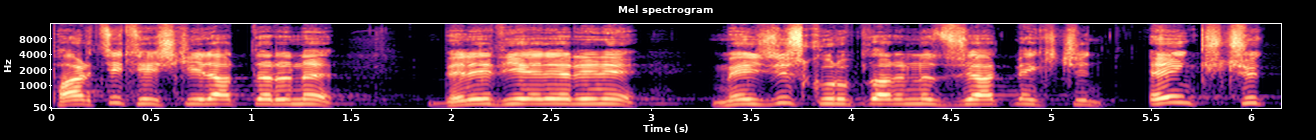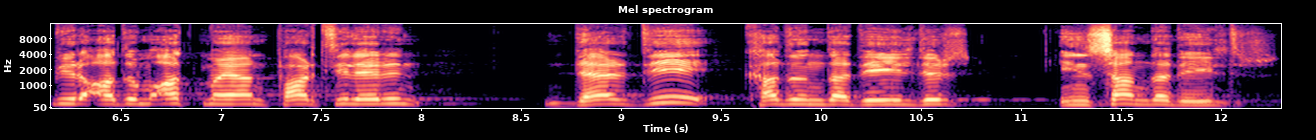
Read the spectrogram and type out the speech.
parti teşkilatlarını, belediyelerini, meclis gruplarını düzeltmek için en küçük bir adım atmayan partilerin derdi kadında değildir, insan da değildir.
